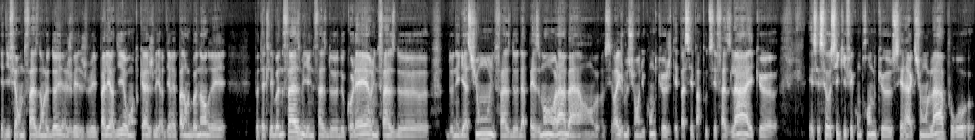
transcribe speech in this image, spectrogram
Il y a différentes phases dans le deuil. Je vais, je vais pas les redire, ou en tout cas je les redirai pas dans le bon ordre et peut-être les bonnes phases, mais il y a une phase de, de colère, une phase de, de négation, une phase d'apaisement. Voilà, ben c'est vrai que je me suis rendu compte que j'étais passé par toutes ces phases-là et que et c'est ça aussi qui fait comprendre que ces réactions-là, pour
